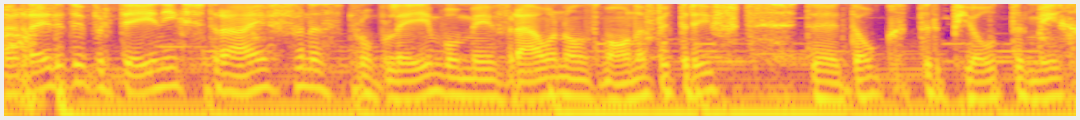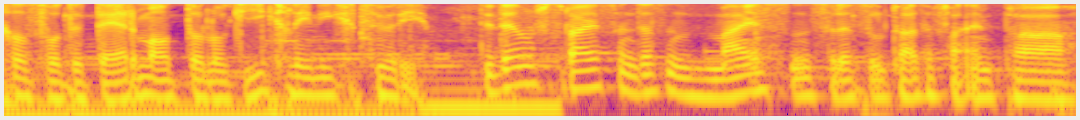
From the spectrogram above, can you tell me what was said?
Wir reden über Dehnungsstreifen, ein Problem, das mehr Frauen als Männer betrifft. Der Dr. Piotr Michel von der Dermatologie-Klinik Zürich. Die Dehnungsstreifen das sind meistens Resultate von ein paar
